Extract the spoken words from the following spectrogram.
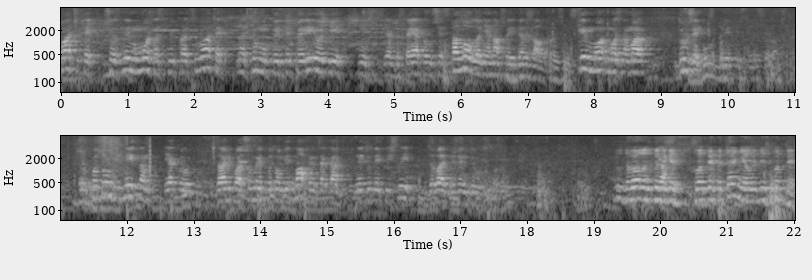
бачите, що з ними можна співпрацювати на цьому періоді, ну, як би сказати, становлення нашої держави? З ким можна дружити з політичними силами? Щоб потім від них там, як взагалі що ми потім відмахуємося, кажемо, не туди пішли, давай біжимо в другу сторону. Ну, здавалось би, таке складне питання, але не складне,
